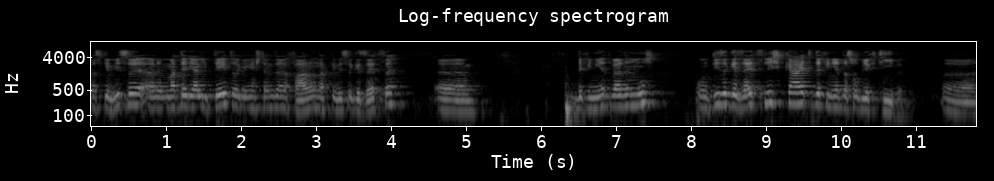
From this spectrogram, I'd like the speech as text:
dass gewisse eine Materialität der Gegenstände der Erfahrung nach gewissen Gesetzen definiert werden muss und diese Gesetzlichkeit definiert das Objektive. Äh,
